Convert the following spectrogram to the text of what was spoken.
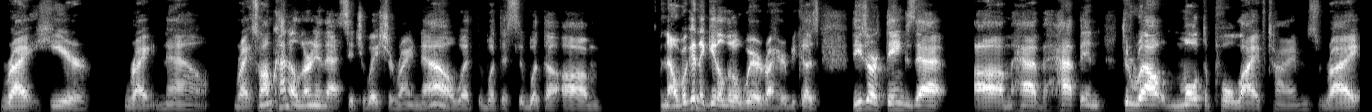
right here, right now. Right. So I'm kind of learning that situation right now with what this with the um now we're gonna get a little weird right here because these are things that um, have happened throughout multiple lifetimes, right?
